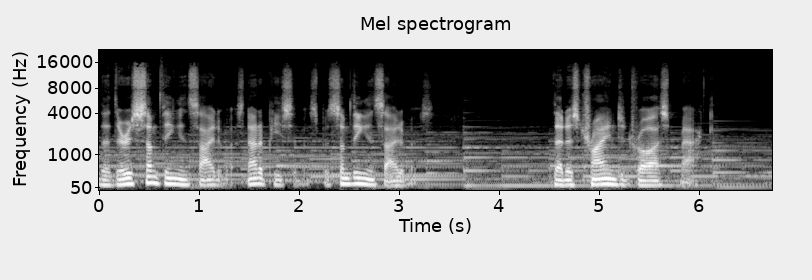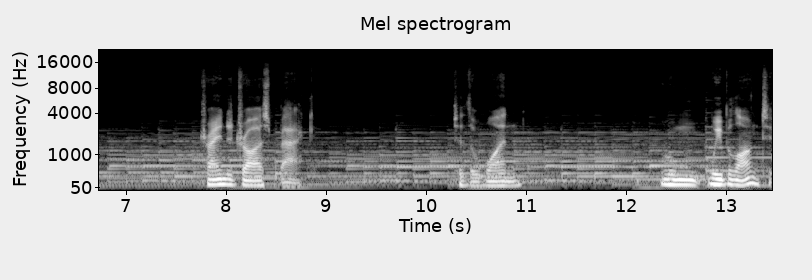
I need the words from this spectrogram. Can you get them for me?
that there is something inside of us, not a piece of us, but something inside of us that is trying to draw us back, trying to draw us back to the one whom we belong to,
